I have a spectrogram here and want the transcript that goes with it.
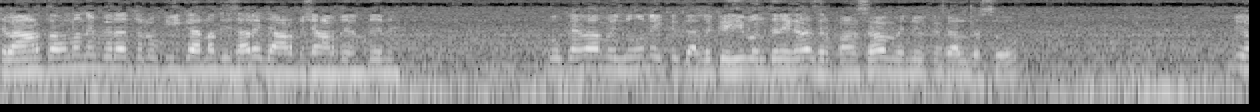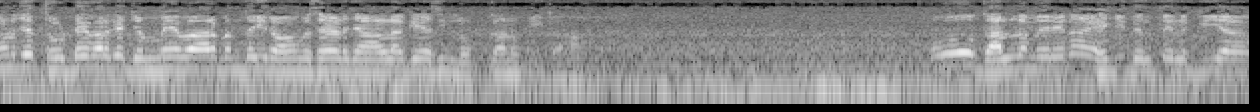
ਚਲਾਨ ਤਾਂ ਉਹਨਾਂ ਨੇ ਮੇਰਾ, ਚਲੋ ਕੀ ਕਰਨਾ ਸੀ ਸਾਰੇ ਜਾਣ ਪਛਾਣ ਦੇ ਹੁੰਦੇ ਨੇ। ਉਹ ਕਹਿੰਦਾ, ਮੈਨੂੰ ਉਹਨੇ ਇੱਕ ਗੱਲ ਕਹੀ, ਬੰਦੇ ਨੇ ਕਹਿੰਦਾ, ਸਰਪੰਚ ਸਾਹਿਬ, ਮੈਨੂੰ ਇੱਕ ਗੱਲ ਦੱਸੋ। ਵੀ ਹੁਣ ਜੇ ਤੁਹਾਡੇ ਵਰਗੇ ਜ਼ਿੰਮੇਵਾਰ ਬੰਦੇ ਹੀ ਰੌਂਗ ਸਾਈਡ ਜਾਣ ਲੱਗੇ, ਅਸੀਂ ਲੋਕਾਂ ਨੂੰ ਕੀ ਕਹਾਂਗੇ? ਉਹ ਗੱਲ ਮੇਰੇ ਨਾ ਇਹ ਜੀ ਦਿਲ ਤੇ ਲੱਗੀ ਆ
